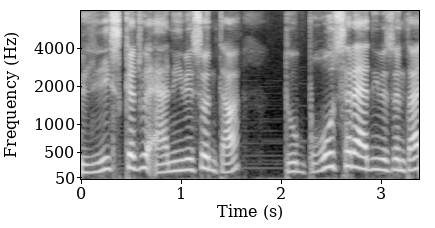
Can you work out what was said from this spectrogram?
लिरिक्स का जो एनिमेशन था तो बहुत सारा एनिमेशन था।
